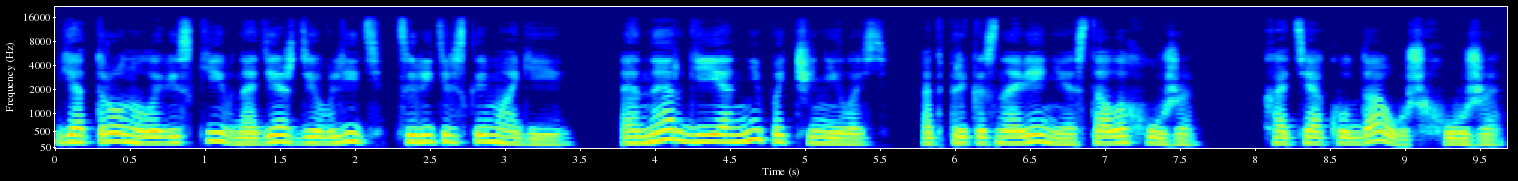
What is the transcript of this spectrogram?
Я тронула виски в надежде влить целительской магии. Энергия не подчинилась. От прикосновения стало хуже. Хотя куда уж хуже.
